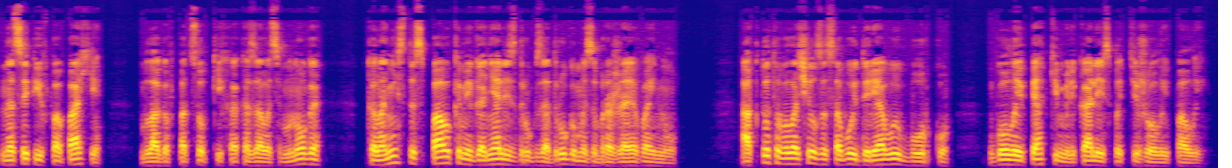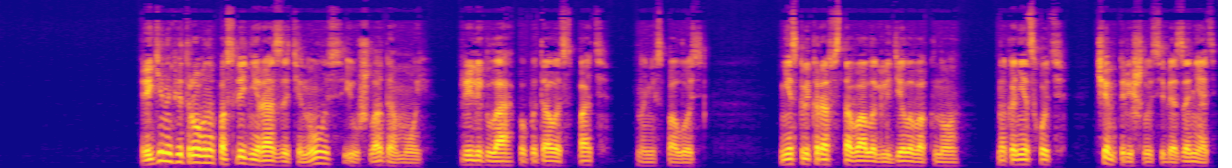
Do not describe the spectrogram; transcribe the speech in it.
Нацепив папахи, благо в подсобке их оказалось много, колонисты с палками гонялись друг за другом, изображая войну. А кто-то волочил за собой дырявую бурку, голые пятки мелькали из-под тяжелой полы. Регина Петровна последний раз затянулась и ушла домой. Прилегла, попыталась спать, но не спалось. Несколько раз вставала, глядела в окно. Наконец, хоть чем-то решила себя занять.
